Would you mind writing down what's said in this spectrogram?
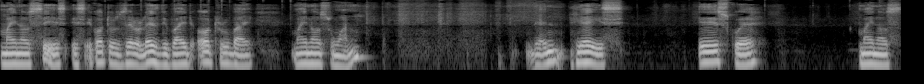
minus 6 is equal to 0. Let's divide all through by minus 1. Then here is a square minus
